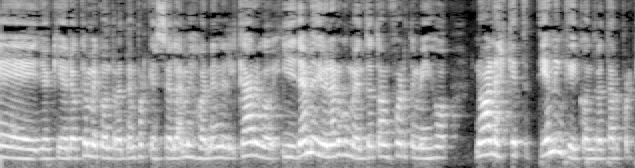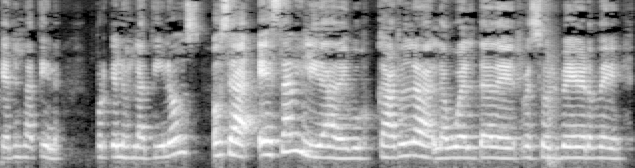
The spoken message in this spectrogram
eh, yo quiero que me contraten porque soy la mejor en el cargo. Y ella me dio un argumento tan fuerte, me dijo, no, Ana, es que te tienen que contratar porque eres latina. Porque los latinos, o sea, esa habilidad de buscar la, la vuelta, de resolver, de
